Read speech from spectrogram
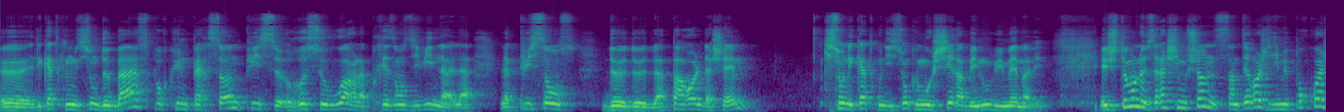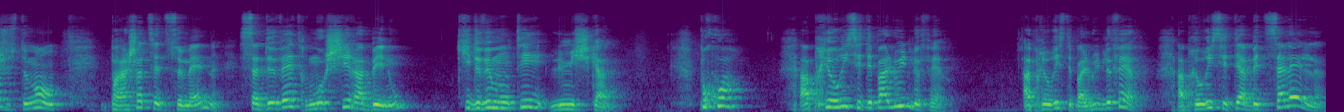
euh, les quatre conditions de base pour qu'une personne puisse recevoir la présence divine, la, puissance de, de, de la parole d'Hachem qui sont les quatre conditions que Moshe Rabbeinu lui-même avait. Et justement, le Zerachim s'interroge, il dit, mais pourquoi justement, par achat de cette semaine, ça devait être Moshe Rabbeinu qui devait monter le Mishkan? Pourquoi? A priori, c'était pas à lui de le faire. A priori, c'était pas à lui de le faire. A priori, c'était à Betzalel.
